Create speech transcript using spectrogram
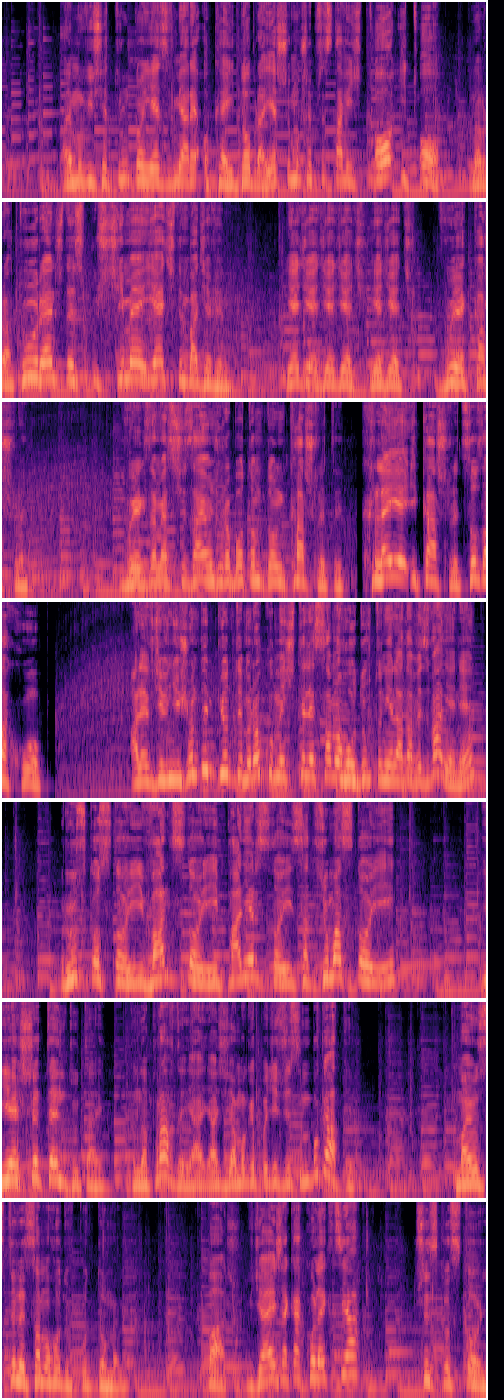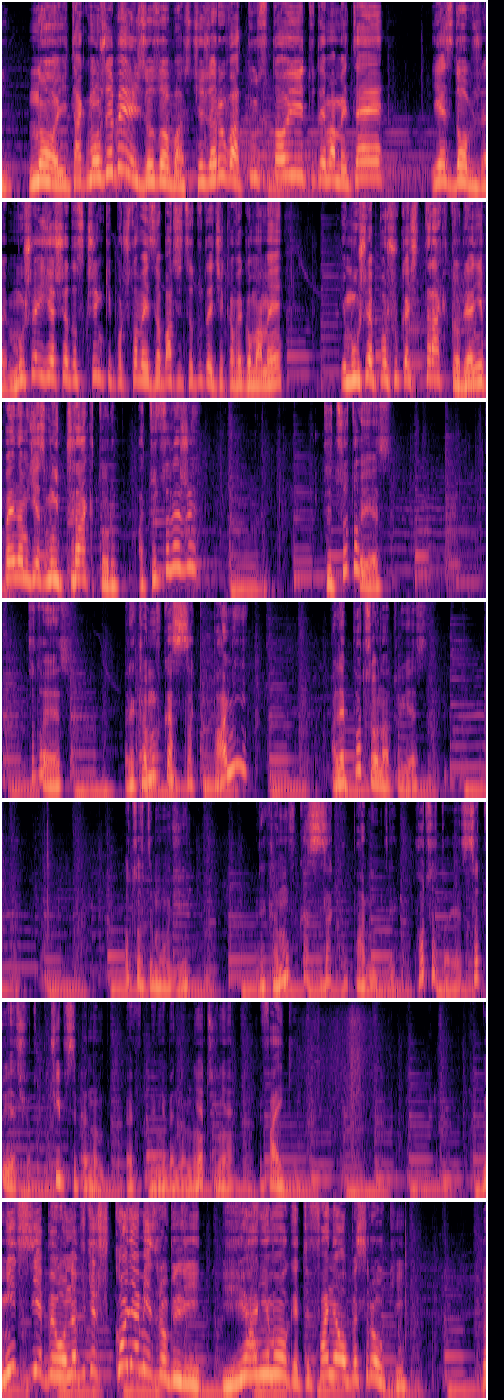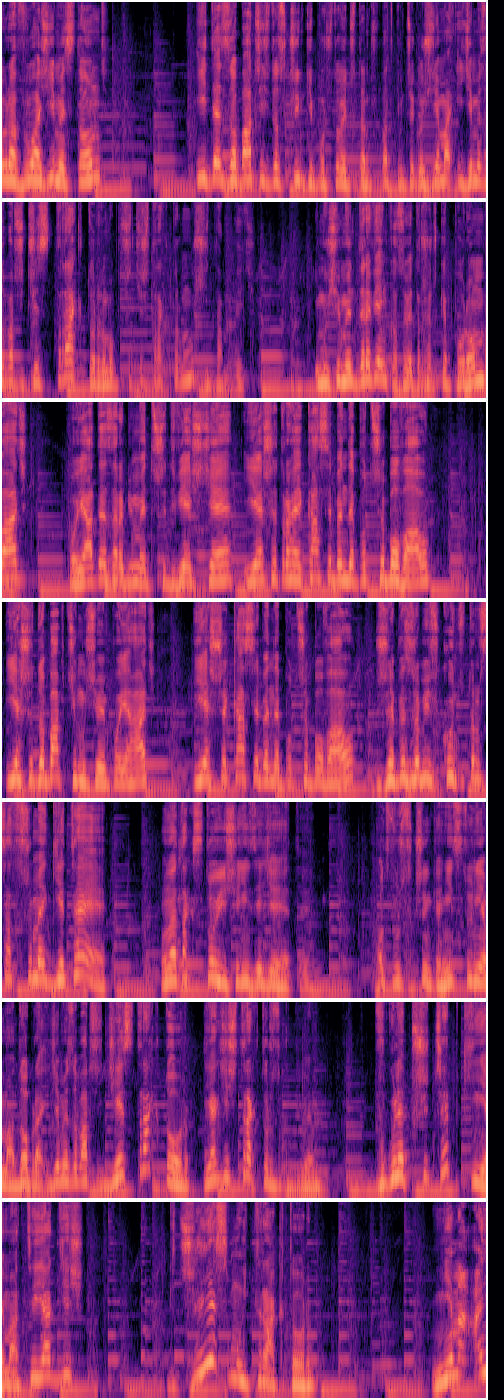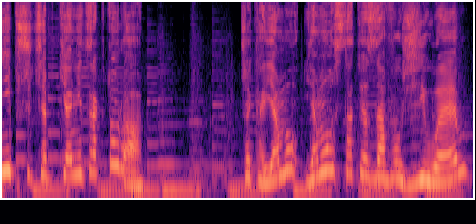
Ale mówi się, trudno jest w miarę okej. Dobra, jeszcze muszę przestawić to i to. Dobra, tu ręczny spuścimy, jedź tym badziewiem. Jedź, jedź, jedź, jedź, jedź, jedź. Wujek kaszle. Wujek zamiast się zająć robotą, to on kaszle, ty. Chleje i kaszle, co za chłop. Ale w 95 roku mieć tyle samochodów to nie lada wyzwanie, nie? Rusko stoi, Van stoi, Panier stoi, Satsuma stoi i jeszcze ten tutaj. No naprawdę, ja, ja, ja mogę powiedzieć, że jestem bogaty. Mając tyle samochodów pod domem. Patrz, widziałeś jaka kolekcja? Wszystko stoi. No i tak może być, no zobacz. Ciężarówka tu stoi, tutaj mamy te. Jest dobrze. Muszę iść jeszcze do skrzynki pocztowej, zobaczyć co tutaj ciekawego mamy. I muszę poszukać traktor. Ja nie pamiętam gdzie jest mój traktor. A tu co leży? Ty, co to jest? Co to jest? Reklamówka z zakupami? Ale po co ona tu jest? O co w tym chodzi? Reklamówka z zakupami, ty. Po co to jest? Co tu jest w środku? Chipsy będą, pe- pewnie będą, nie? Czy nie? Czy fajki? Nic nie było, no przecież w konia mnie zrobili! Ja nie mogę, ty fajne obesrołki. Dobra, wyłazimy stąd. Idę zobaczyć do skrzynki pocztowej, czy tam przypadkiem czegoś nie ma. Idziemy zobaczyć, czy jest traktor, no bo przecież traktor musi tam być. I musimy drewienko sobie troszeczkę porąbać. Pojadę, zarobimy 3200. I jeszcze trochę kasy będę potrzebował. I jeszcze do babci musimy pojechać. Jeszcze kasy będę potrzebował, żeby zrobić w końcu tą Satsumę GT. Ona tak stoi, się nic nie dzieje, ty. Otwórz skrzynkę, nic tu nie ma. Dobra, idziemy zobaczyć, gdzie jest traktor. Ja gdzieś traktor zgubiłem. W ogóle przyczepki nie ma. Ty, jak gdzieś... Gdzie jest mój traktor? Nie ma ani przyczepki, ani traktora. Czekaj, ja mu, ja mu ostatnio zawoziłem.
